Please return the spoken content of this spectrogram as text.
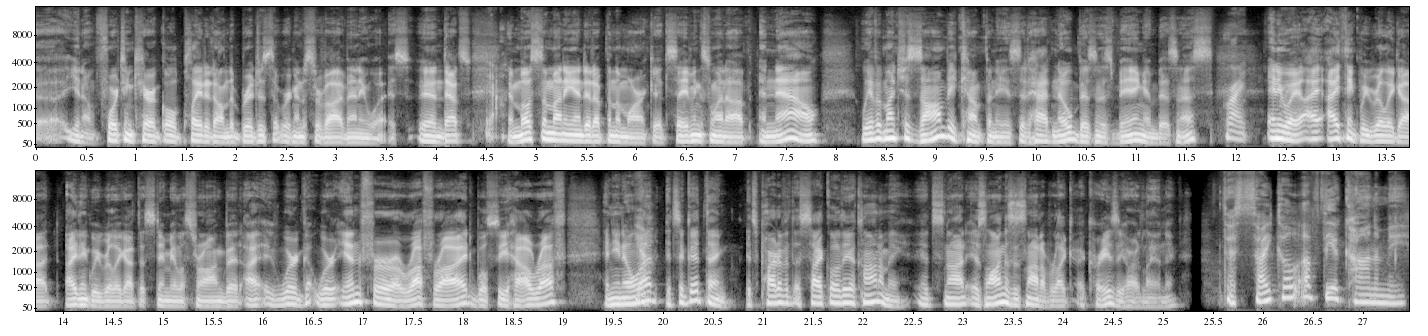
uh, you know, 14 14 karat gold plated on the bridges that were going to survive anyways. And that's yeah. and most of the money ended up in the market. Savings went up, and now we have a bunch of zombie companies that had no business being in business. Right. Anyway, I, I think we really got I think we really got the stimulus wrong, but I, we're we're in for a rough ride. We'll see how rough. And you know yeah. what? It's a good thing. It's part of the cycle of the economy. It's not as long as it's not a, like a crazy hard landing. The cycle of the economy.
